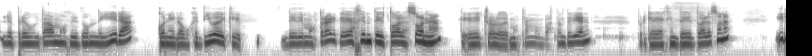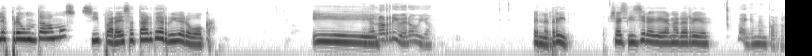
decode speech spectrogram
le preguntábamos de dónde era, con el objetivo de que de demostrar que había gente de toda la zona, que de hecho lo demostramos bastante bien, porque había gente de toda la zona, y les preguntábamos si para esa tarde River o Boca. Y, Y ganó River, obvio. en el RIR. Ya Sí. quisiera que ganara River. Ay, ¿Qué me importa?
